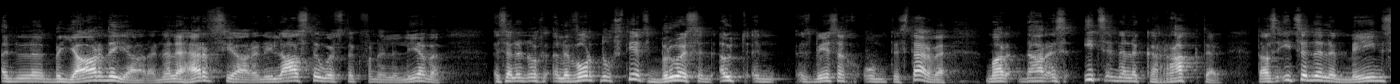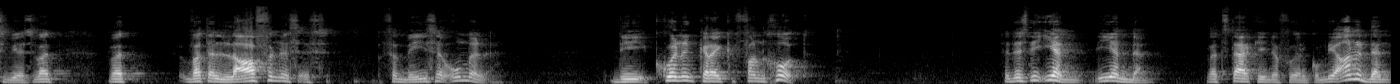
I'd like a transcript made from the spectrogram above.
in hulle bejaarde jare en hulle herfsjare in die laaste hoofstuk van hulle lewe is hulle nog hulle word nog steeds broos en oud en is besig om te sterwe maar daar is iets in hulle karakter. Daar's iets in hulle menswees wat wat wat 'n lafenis is vir mense om hulle. Die koninkryk van God. So dis die een, die een ding wat sterk hier na vore kom. Die ander ding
